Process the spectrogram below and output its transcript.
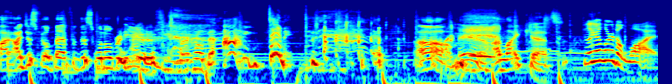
I, I just feel bad for this one over here. Ah, damn it. oh man, I like cats. I feel like I learned a lot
